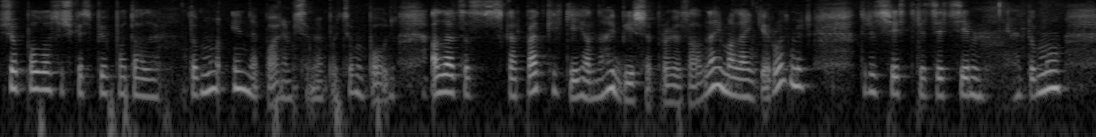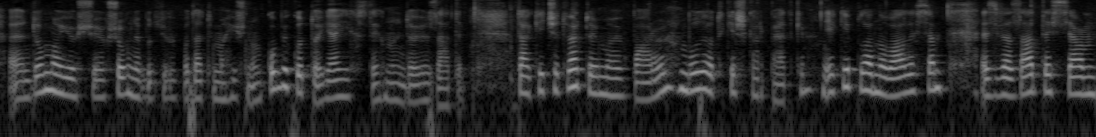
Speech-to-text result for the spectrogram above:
щоб полосочки співпадали. Тому і не паримося ми по цьому поводу. Але це шкарпетки, які я найбільше пров'язала. В неї маленький розмір 36-37. Тому е, думаю, що якщо вони будуть випадати в магічному кубику, то я їх встигну дов'язати. Так, і четвертою моєю парою були отакі шкарпетки, які планувалися зв'язатися.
